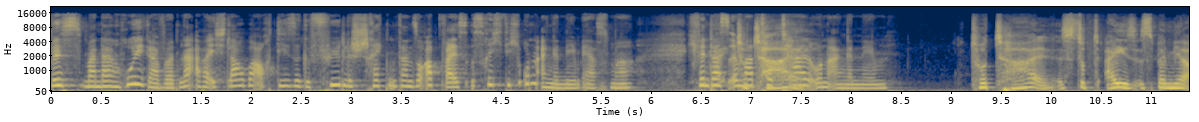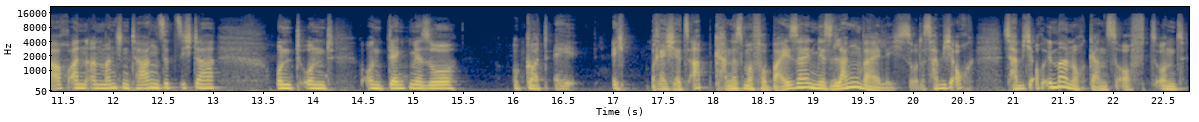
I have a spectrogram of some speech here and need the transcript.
bis man dann ruhiger wird. Ne? Aber ich glaube, auch diese Gefühle schrecken dann so ab, weil es ist richtig unangenehm erstmal. Ich finde das immer total. total unangenehm. Total. Es ist, total, es ist bei mir auch an, an manchen Tagen sitze ich da und, und, und denke mir so, oh Gott, ey, ich breche jetzt ab. Kann das mal vorbei sein? Mir ist langweilig. So, das habe ich auch, das habe ich auch immer noch ganz oft. Und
